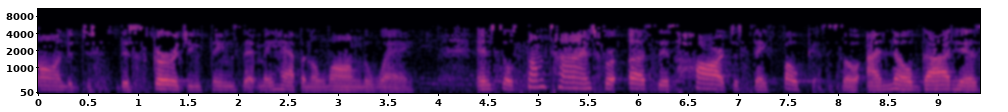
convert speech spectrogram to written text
on the dis- discouraging things that may happen along the way. And so sometimes for us it's hard to stay focused. So I know God has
